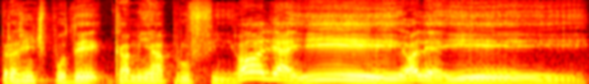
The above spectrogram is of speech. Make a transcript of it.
Para a gente poder caminhar para o fim. Olha aí, olha aí.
